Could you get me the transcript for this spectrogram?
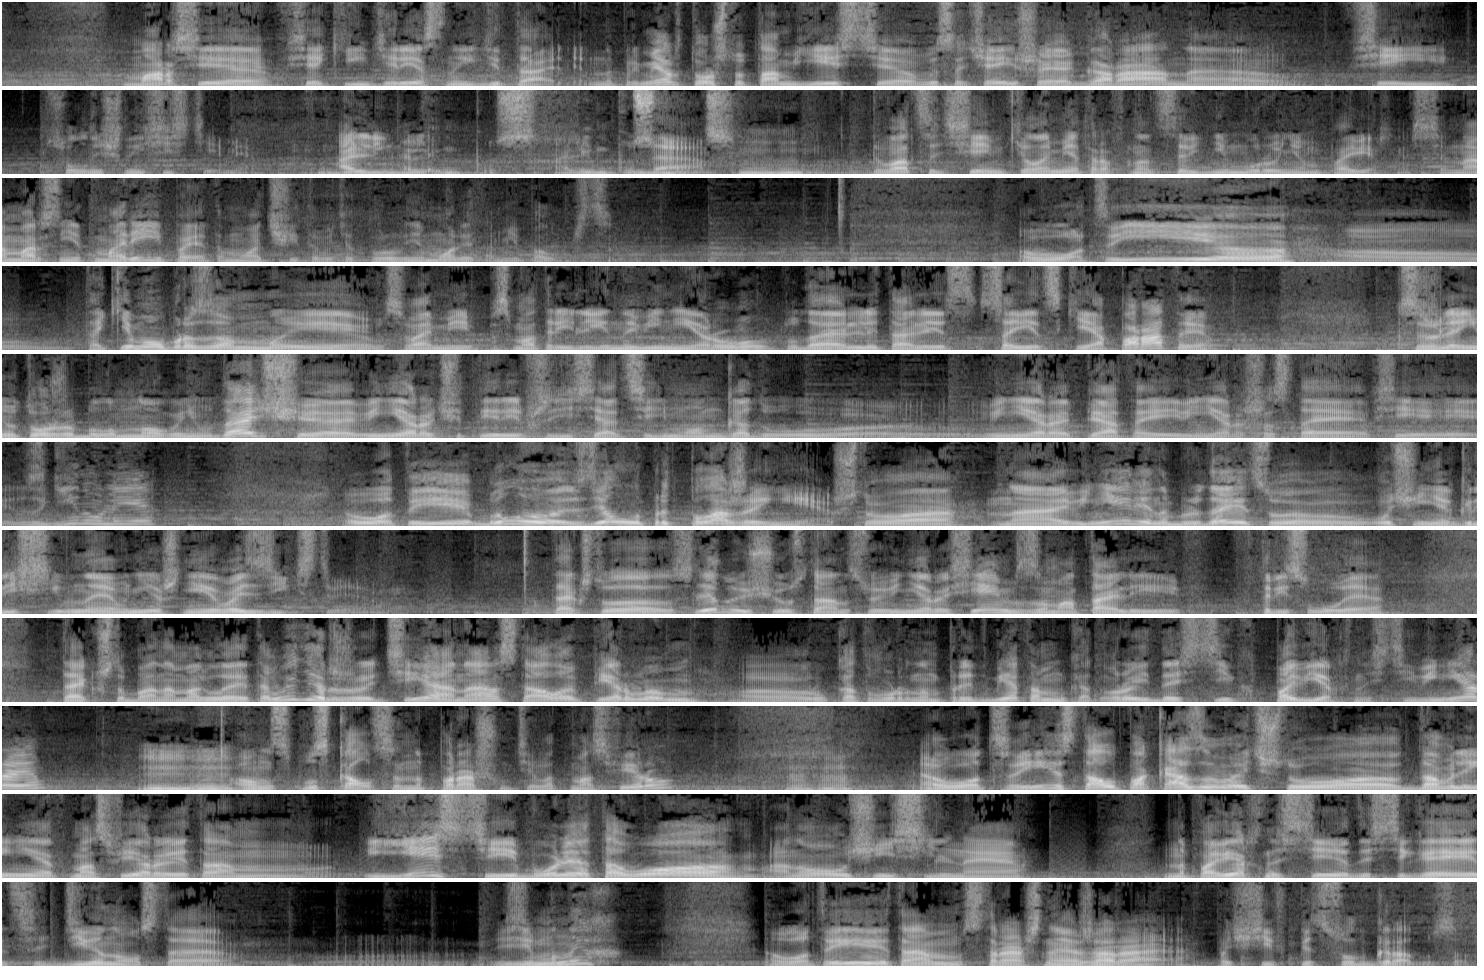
Марсе всякие интересные детали. Например, то, что там есть высочайшая гора на всей Солнечной системе. Олимп. Олимпус. Олимпус. Да. Мгм. 27 километров над средним уровнем поверхности. На Марсе нет морей, поэтому отсчитывать от уровня моря там не получится. Вот. И э, э, таким образом мы с вами посмотрели и на Венеру. Туда летали советские аппараты. К сожалению, тоже было много неудач. Венера 4 в 67 году, э, Венера 5 и Венера 6 все сгинули. Вот, и было сделано предположение, что на Венере наблюдается очень агрессивное внешнее воздействие. Так что следующую станцию Венера-7 замотали в три слоя, так, чтобы она могла это выдержать, и она стала первым э, рукотворным предметом, который достиг поверхности Венеры. Мгм. Он спускался на парашюте в атмосферу, Мгм. вот, и стал показывать, что давление атмосферы там есть, и более того, оно очень сильное. На поверхности достигает 90 э, земных, вот, и там страшная жара, почти в 500 градусов.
